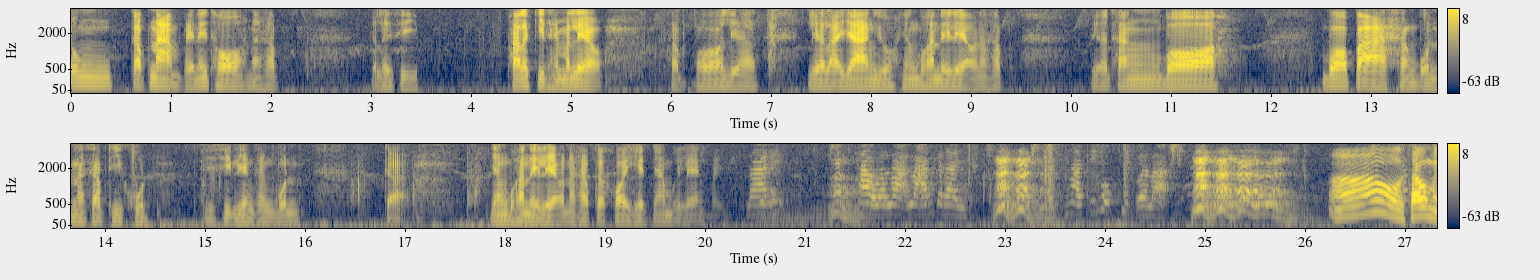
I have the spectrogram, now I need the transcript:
ลงกับน้ำไปในทอนะครับก็เลยสิ ภารกิจให้มันแล้วครับเพราะว่าเหลือเหลือหลายอย่างอยู่ยังบ่ทันได้แล้วนะครับเหลือทั้งบอ่อบอ่อปลาข้างบนนะครับ ที่ขุดที่สีเลี้ยงข้างบนกะยังบ่ทันได้แล้วนะครับ ก็ค่อยเฮ็ดย่ามมือแรงไปร้านเท่าละละร้านก็ได้ห้าสิบหกสิบละละอ้าวเศร้าไหม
